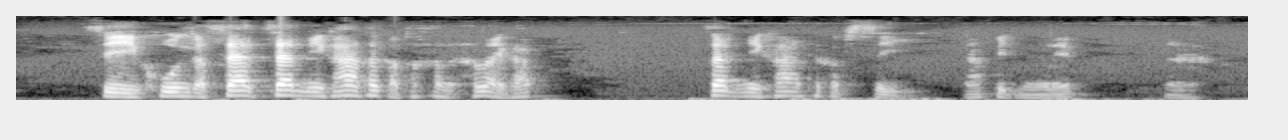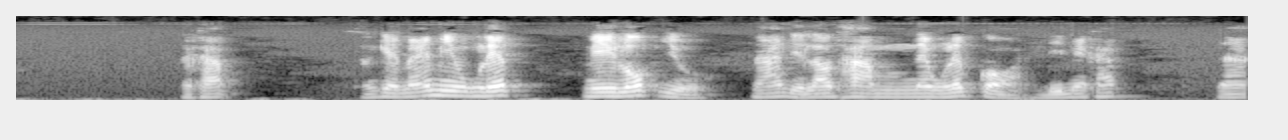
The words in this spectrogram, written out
4 4 คูณกับ z z มีค่าเท่ากับเท่าไหร่ครับ z มีค่าเท่ากับ 4 นะปิดวงเล็บนะนะครับสังเกตไหมมีวงเล็บมีลบอยู่นะเดี๋ยวเราทำในวงเล็บก่อนดีไหมครับนะ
